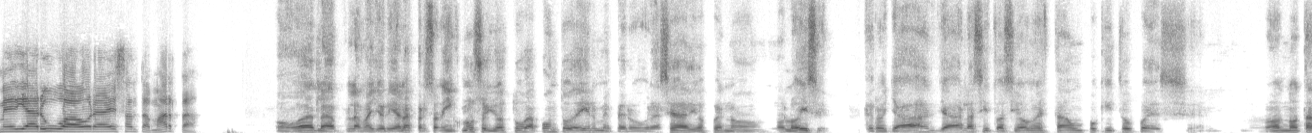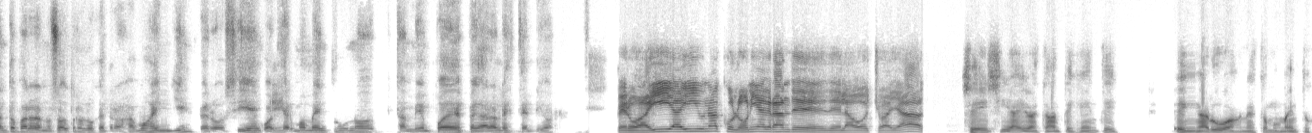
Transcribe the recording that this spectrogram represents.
Media Aruba ahora es Santa Marta. No, la, la mayoría de las personas, incluso yo estuve a punto de irme, pero gracias a Dios pues no, no lo hice. Pero ya, ya la situación está un poquito pues, no, no tanto para nosotros los que trabajamos en G, pero sí en cualquier momento uno también puede despegar al exterior. Pero ahí hay una colonia grande de, de la 8 allá. Sí, sí, hay bastante gente en Aruba en estos momentos.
